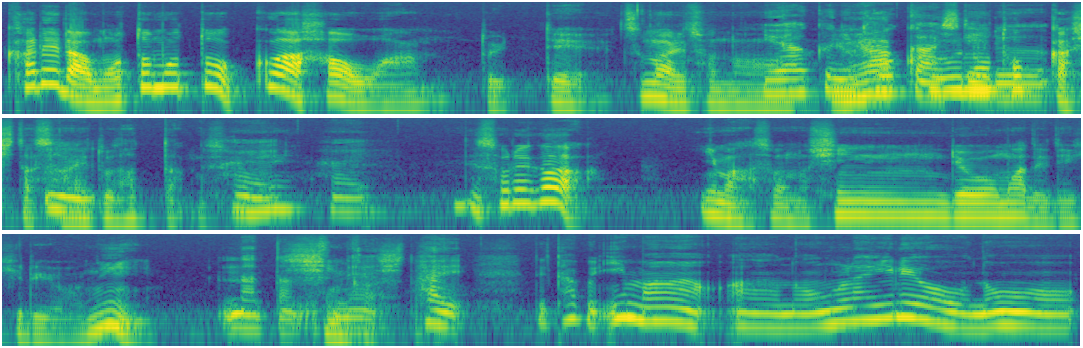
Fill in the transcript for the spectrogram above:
彼らはもともとクアハオワンといってつまりその予約の特化したサイトだったんですよはね。いはい。でそれが今その診療までできるようになったんですねはい。で多分今あのオンライン医療の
